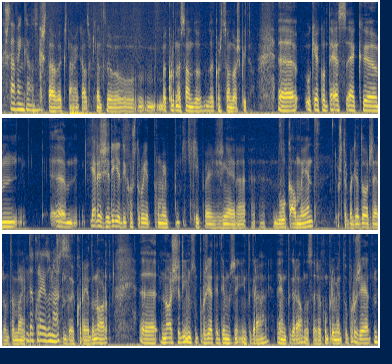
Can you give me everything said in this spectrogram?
que estava em causa. que estava que estava em causa. Portanto a coordenação do, da construção do hospital. Uh, o que acontece é que um, um, era gerido e construído por uma equipa engenheira uh, localmente os trabalhadores eram também da Coreia do Norte da Coreia do Norte Uh, nós gerimos o projeto em termos integral, integral, ou seja, cumprimento do projeto,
